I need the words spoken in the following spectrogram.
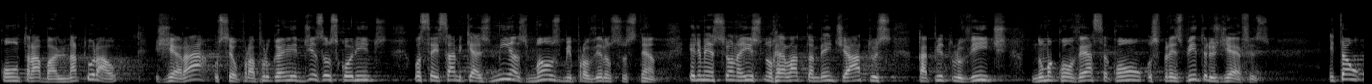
com o trabalho natural, gerar o seu próprio ganho. Ele diz aos coríntios, vocês sabem que as minhas mãos me proveram sustento. Ele menciona isso no relato também de Atos, capítulo 20, numa conversa com os presbíteros de Éfeso. Então,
